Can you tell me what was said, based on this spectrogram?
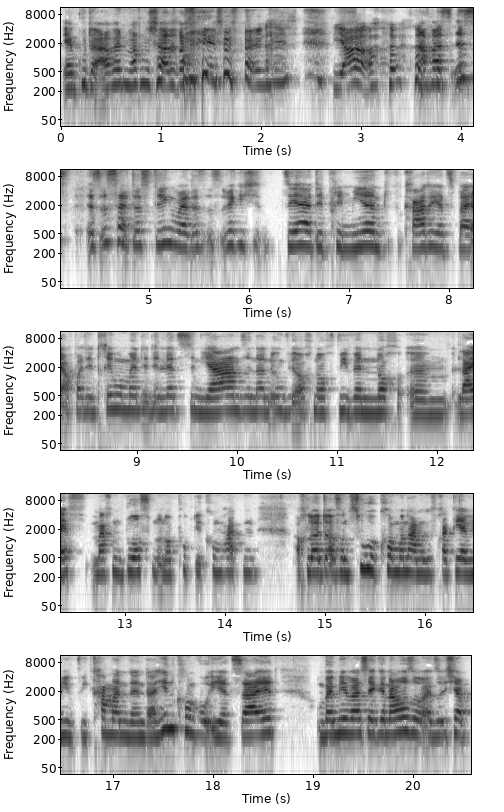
Ja, gute Arbeit machen schadet auf jeden Fall nicht. ja. Aber es ist, es ist halt das Ding, weil das ist wirklich sehr deprimierend. Gerade jetzt bei, auch bei den Drehmomenten in den letzten Jahren sind dann irgendwie auch noch, wie wenn noch ähm, live machen durften und noch Publikum hatten, auch Leute auf uns zugekommen und haben gefragt, ja, wie, wie kann man denn da hinkommen, wo ihr jetzt seid? Und bei mir war es ja genauso. Also ich habe,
